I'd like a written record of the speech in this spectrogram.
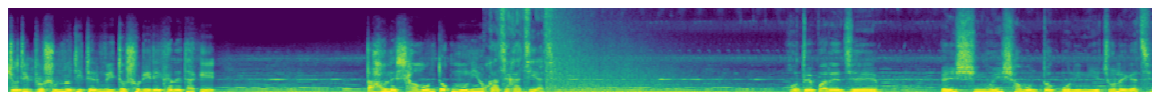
যদি প্রসন্নজিতের মৃত শরীর এখানে থাকে তাহলে সামন্তক মুনিও কাছাকাছি আছে। হতে পারে যে এই সিংহই সামন্তক মণি নিয়ে চলে গেছে।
